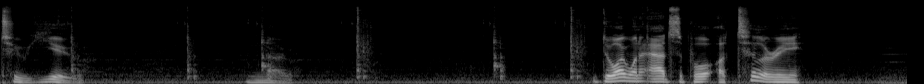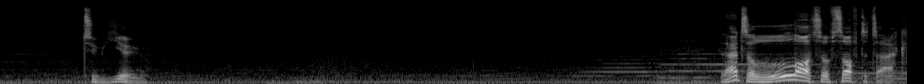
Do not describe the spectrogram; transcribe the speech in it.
to you? No. Do I want to add support artillery to you? Adds a lot of soft attack.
